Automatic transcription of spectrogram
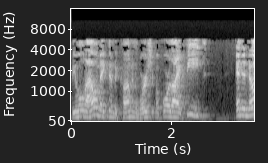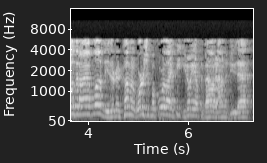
Behold, I will make them to come and worship before thy feet, and to know that I have loved thee. They're going to come and worship before thy feet. You know you have to bow down to do that?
